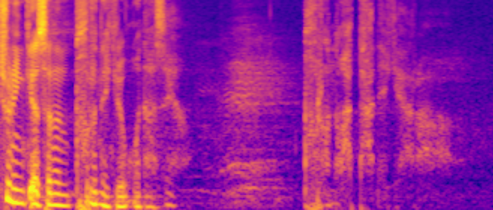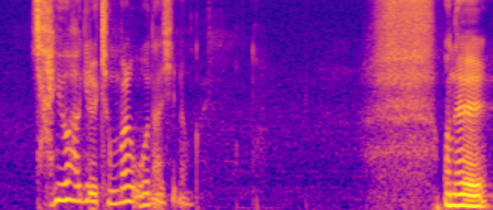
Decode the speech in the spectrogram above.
주님께서는 풀어내길 원하세요. 풀어놓아 다니게 하라. 자유하기를 정말 원하시는 거예요. 오늘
